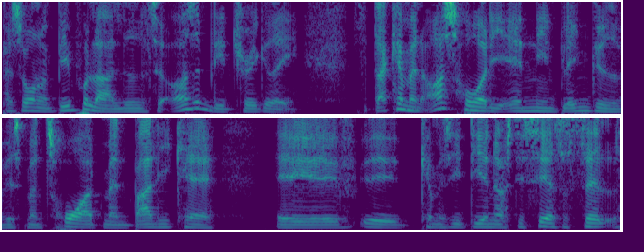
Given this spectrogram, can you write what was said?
personer med bipolar lidelse også blive trigget af. Så der kan man også hurtigt ende i en blindgyde, hvis man tror, at man bare lige kan øh, øh, kan man sige, diagnostisere sig selv,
